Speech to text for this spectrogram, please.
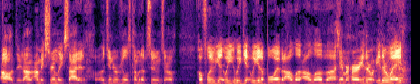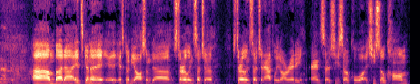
Oh, dude, I'm, I'm extremely excited. Uh, Gender reveal is coming up soon, so hopefully we get we, we get we get a boy. But I'll lo- I'll love uh, him or her either either way. Um, but uh, it's gonna it's gonna be awesome. To, uh, Sterling's such a Sterling's such an athlete already, and so she's so cool. She's so calm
